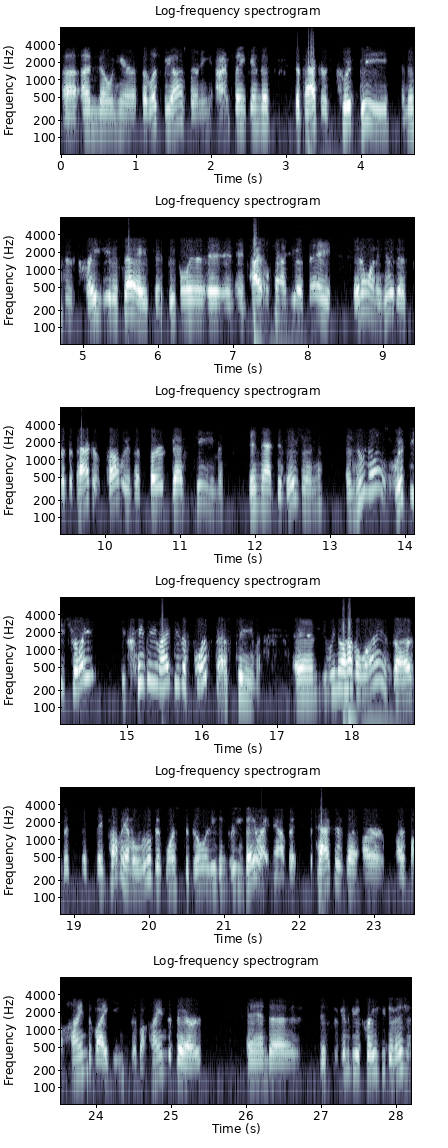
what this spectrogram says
uh, unknown here. But let's be honest, Bernie. I'm thinking that the Packers could be, and this is crazy to say because people here in, in Titletown, USA, they don't want to hear this, but the Packers probably the third best team in that division. And who knows, with Detroit, Green Bay might be the fourth best team. And we know how the Lions are, but, they probably have a little bit more stability than Green Bay right now. But the Packers are are, are behind the Vikings, they're behind the Bears, and uh, this is going to be a crazy division.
